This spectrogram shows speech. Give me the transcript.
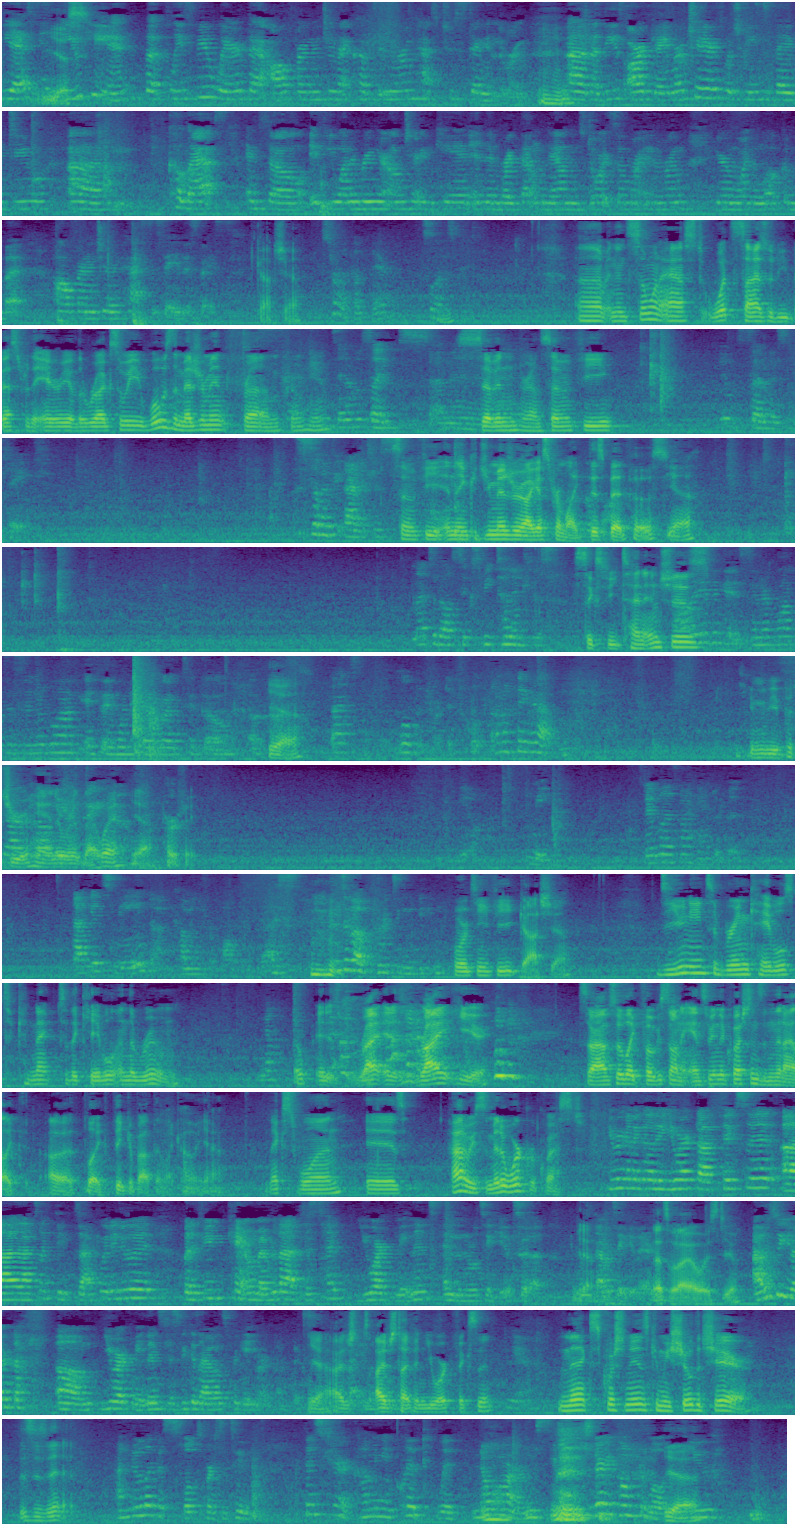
Yes, Yes. you can, but please be aware that all furniture that comes in the room has to stay in the room. Mhm. Um, these are gamer chairs, which means they do um, collapse. And so, if you want to bring your own chair, you can, and then break that one down and store it somewhere in the room. You're more than welcome. But all furniture has to stay in this space. Gotcha. Sort of up there. It's a lot of space. Um, and then someone asked what size would be best for the area of the rug. So we, what was the measurement from from here? It was like seven. Seven, around seven feet. It was seven and some change. Seven feet nine inches. Seven feet, and then could you measure? I guess from like this bedpost, yeah. That's about six feet ten inches. Six feet ten I would inches. even get center block to center block if they wanted their rug to go. across. Yeah. That's a little bit more difficult. I'm gonna figure out. You can maybe put your hand over it that way. Yeah, perfect. You know, me. Stabilize my hand a bit. That gets me not coming from all of you guys. it's about 14 feet. 14 feet, gotcha. Do you need to bring cables to connect to the cable in the room? No. Nope, it is right. It is right here. Sorry, I'm so like focused on answering the questions, and then I like uh, like think about them. Like, oh yeah. Next one is how do we submit a work request? You were gonna go to uark.fixit. Uh, that's like the exact way to do it. But if you can't remember that, just type uark maintenance and then it'll take you to Yeah. That'll take you there. That's what I always do. I always do uark. Um, uark maintenance just because I always forget uark.fixit. Yeah, I just I just type in uark fix it. Yeah. Next question is, can we show the chair? This is it. I do like a spokesperson too. This chair coming equipped with no arms. It's very comfortable. Yeah. You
